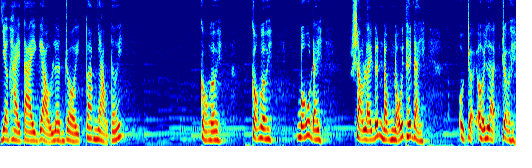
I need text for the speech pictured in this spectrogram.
giờ hai tay gào lên rồi toan nhào tới. Con ơi, con ơi, bố đây, sao lại đến nồng nổi thế này? Ôi trời ơi là trời!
